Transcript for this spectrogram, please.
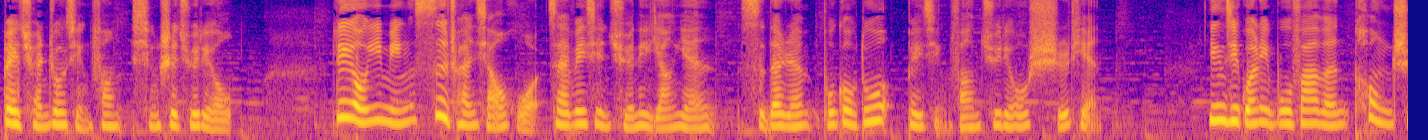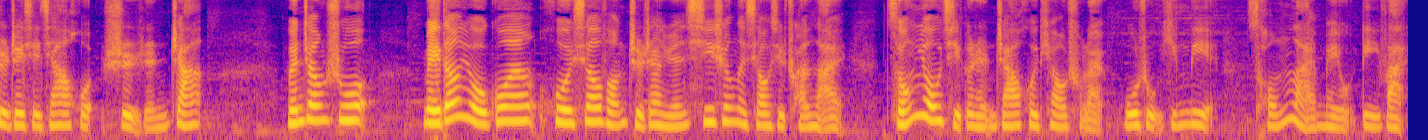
被泉州警方刑事拘留。另有一名四川小伙在微信群里扬言，死的人不够多，被警方拘留十天。应急管理部发文痛斥这些家伙是人渣。文章说，每当有公安或消防指战员牺牲的消息传来，总有几个人渣会跳出来侮辱英烈，从来没有例外。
